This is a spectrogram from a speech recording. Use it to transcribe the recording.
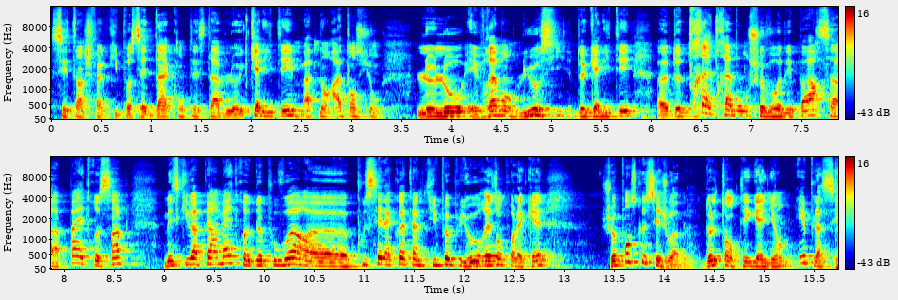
C'est un cheval qui possède d'incontestables qualités. Maintenant, attention, le lot est vraiment lui aussi de qualité. de très très bons chevaux au départ. Ça va pas être simple, mais ce qui va permettre de pouvoir pousser la cote un petit peu plus haut. Raison pour laquelle je pense que c'est jouable de le tenter gagnant et placé.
